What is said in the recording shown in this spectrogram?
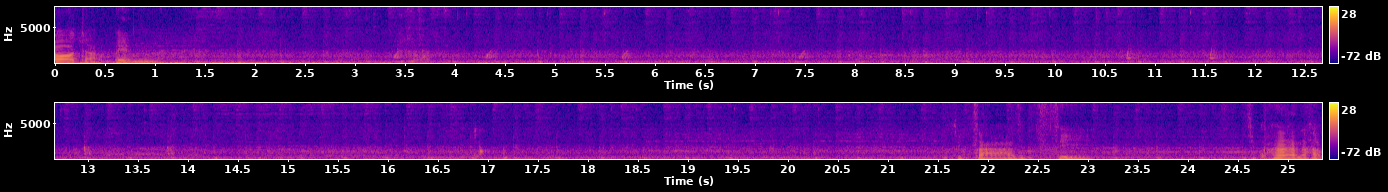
ก็จะเป็น สิบสามสิบสี่สิบห้านะครับ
